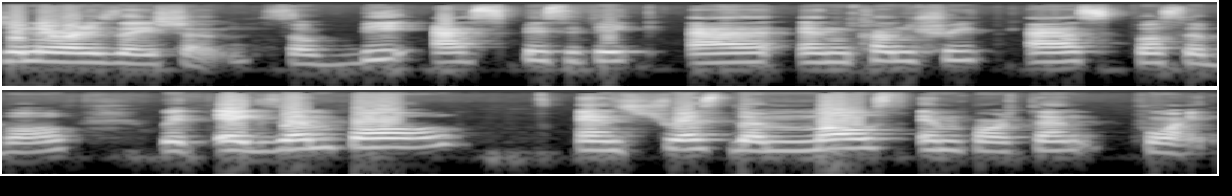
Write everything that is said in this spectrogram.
generalization. So be as specific and concrete as possible with example and stress the most important point.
